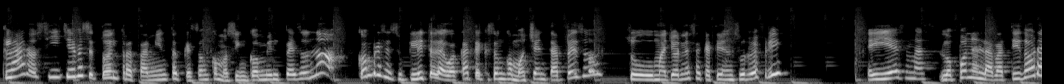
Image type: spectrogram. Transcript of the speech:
claro, sí, llévese todo el tratamiento que son como cinco mil pesos. No, cómprese su kilito de aguacate que son como 80 pesos, su mayonesa que tiene en su refri. Y es más, lo pone en la batidora,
